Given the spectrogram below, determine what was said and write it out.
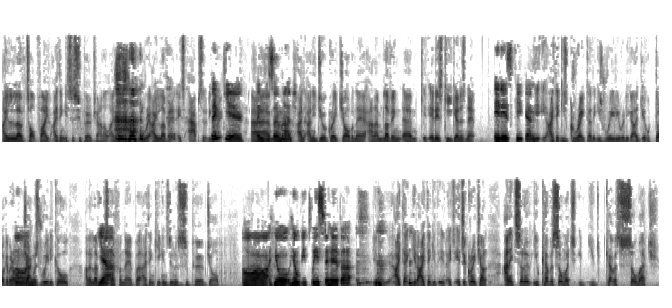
I love Top Five. I think it's a superb channel. I re- I love it. It's absolutely Thank great. you. Thank you Um, so much. And and you do a great job in there. And I'm loving. Um, it, it is Keegan, isn't it? It is Keegan. He- I think he's great. I think he's really, really good. I- you know, Don't get me wrong. Oh, Jack was really cool, and I love the Yeah. stuff in there. But I think Keegan's doing a superb job. Oh, he'll he'll be pleased to hear that. You know, I think you know. I think it, it, it's it's a great channel, and it's sort of you cover so much. You, cover so much.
